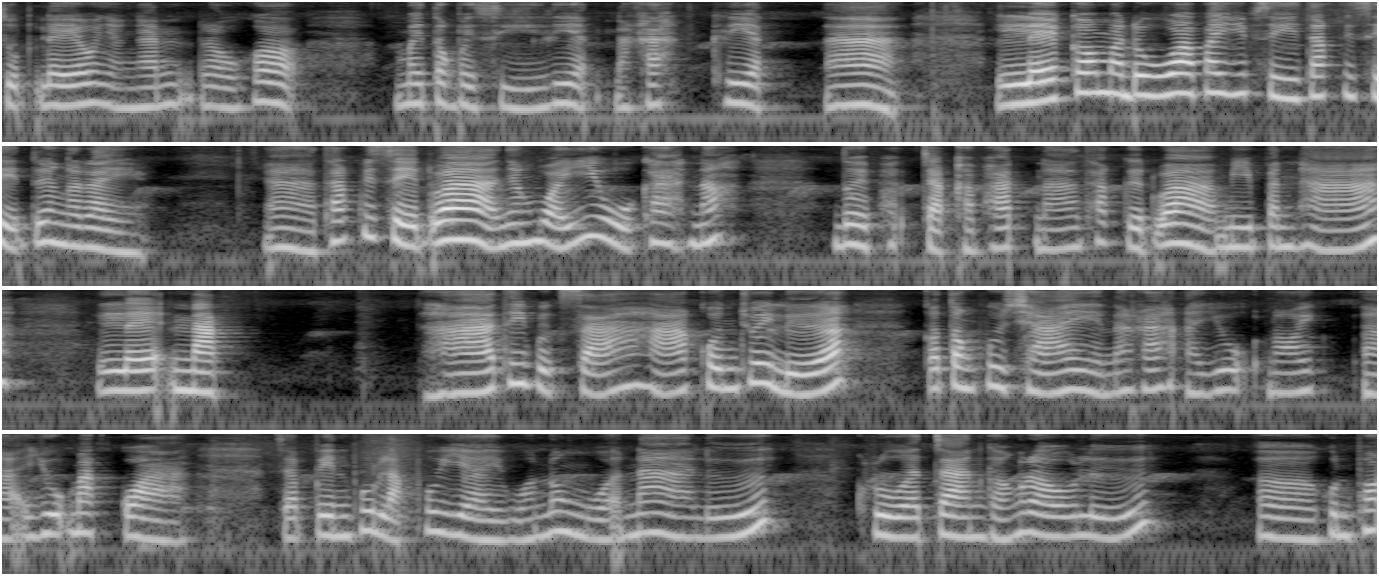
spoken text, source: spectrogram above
สุดแล้วอย่างนั้นเราก็ไม่ต้องไปซีเรียสนะคะ เครียดอ่าแล้วก็มาดูว่าไพ่ยิปซีทักพิเศษเรื่องอะไร อ่าทักพิเศษว่ายังไหวอยู่ค่ะนะโดยจักรพรรดินะ ถ้าเกิดว่ามีปัญหาและหนักหาที่ปรึกษาหาคนช่วยเหลือ ก็ต้องผู้ใชายนะคะ อายุน้อยอายุมากกว่า จะเป็นผู้หลักผู้ใหญ่หัวน่งหัวหน้าหรือครูอาจารย์ของเราหรืออคุณพ่อ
